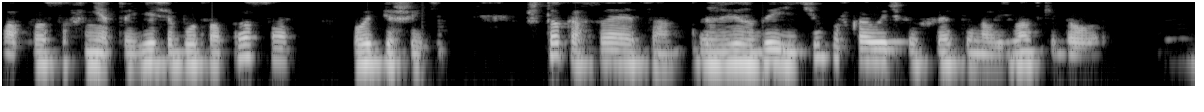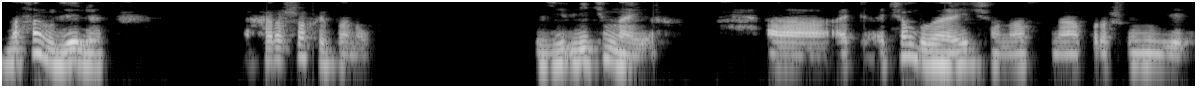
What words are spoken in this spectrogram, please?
вопросов нет. Если будут вопросы, вы пишите. Что касается звезды YouTube в кавычках, это новозеландский доллар. На самом деле, хорошо хайпанул. Летим наверх. А, о, о чем была речь у нас на прошлой неделе?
